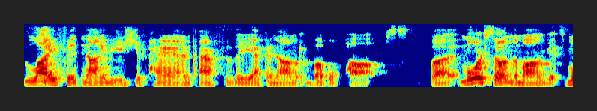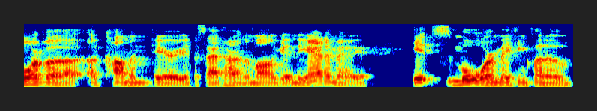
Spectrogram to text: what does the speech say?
life in '90s Japan after the economic bubble pops. But more so in the manga, it's more of a, a commentary and a satire in the manga. In the anime, it's more making fun of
